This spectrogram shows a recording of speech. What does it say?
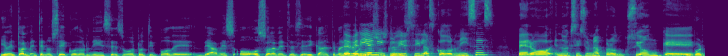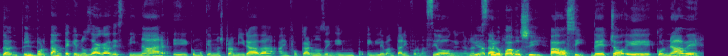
y eventualmente, no sé, codornices u otro tipo de, aves o, solamente se dedican al tema de Deberían incluir sí las codornices, pero no existe una producción que importante, importante que nos haga destinar eh, como que nuestra mirada a enfocarnos en, levantar información, en analizar. pero pavo sí. Pavo sí. De hecho, eh, con ave,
